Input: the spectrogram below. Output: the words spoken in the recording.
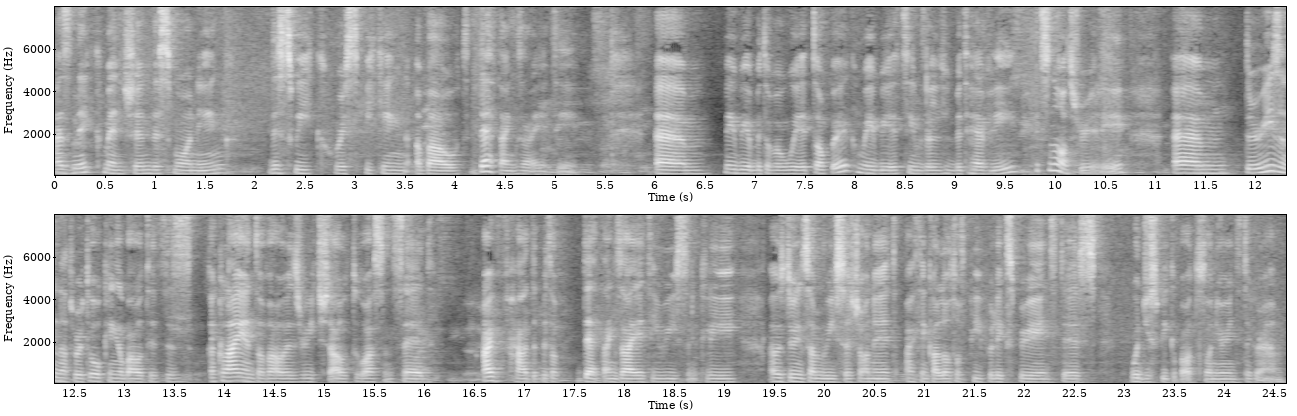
as Nick mentioned this morning, this week we're speaking about death anxiety. Um, maybe a bit of a weird topic, maybe it seems a little bit heavy. It's not really. Um, the reason that we're talking about it is a client of ours reached out to us and said, I've had a bit of death anxiety recently. I was doing some research on it. I think a lot of people experience this. Would you speak about on your Instagram?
